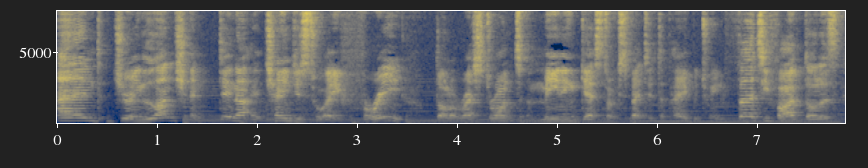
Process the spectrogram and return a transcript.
And during lunch and dinner, it changes to a $3 restaurant, meaning guests are expected to pay between $35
